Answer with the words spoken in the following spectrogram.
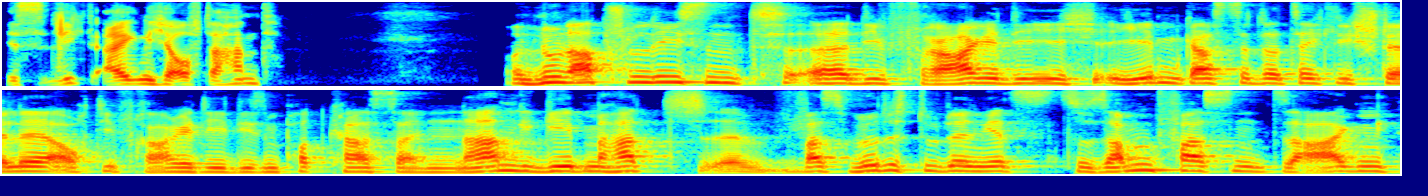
ist, liegt eigentlich auf der Hand. Und nun abschließend äh, die Frage, die ich jedem Gaste tatsächlich stelle, auch die Frage, die diesem Podcast seinen Namen gegeben hat. Äh, was würdest du denn jetzt zusammenfassend sagen,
